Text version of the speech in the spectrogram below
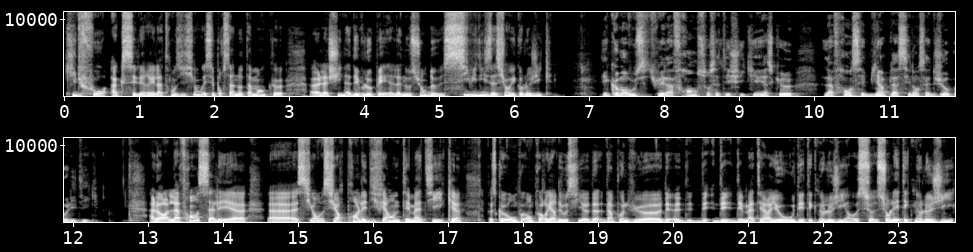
qu'il faut accélérer la transition. Et c'est pour ça notamment que euh, la Chine a développé la notion de civilisation écologique. Et comment vous situez la France sur cet échiquier? Est-ce que la France est bien placée dans cette géopolitique? Alors la France, elle est, euh, euh, si, on, si on reprend les différentes thématiques, parce qu'on peut, on peut regarder aussi euh, d'un point de vue euh, des, des, des, matériaux ou des technologies. Sur, sur les technologies,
